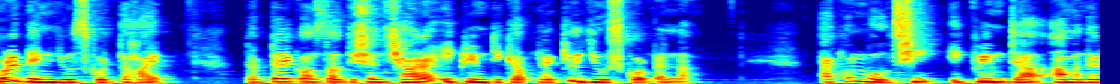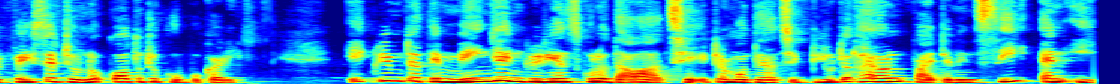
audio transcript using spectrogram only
করে দেন ইউজ করতে হয়। ডক্টরের কনসালটেশন ছাড়া এই ক্রিমটিকে আপনারা কেউ ইউজ করবেন না। এখন বলছি, এই ক্রিমটা আমাদের ফেসের জন্য কতটুকু উপকারী? এই ক্রিমটাতে মেইন যে ইনগ্রিডিয়েন্টসগুলো দেওয়া আছে, এটার মধ্যে আছে glutathione vitamin C and E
